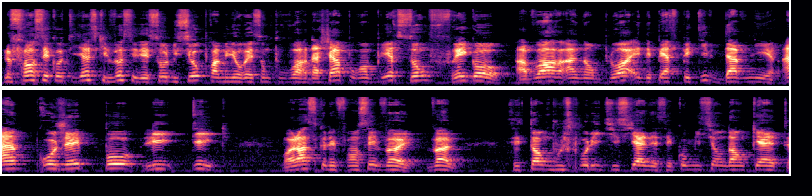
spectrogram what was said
Le français quotidien, ce qu'il veut, c'est des solutions pour améliorer son pouvoir d'achat, pour remplir son frigo, avoir un emploi et des perspectives d'avenir. Un projet politique. Voilà ce que les Français veulent. veulent. Ces tambouches politiciennes et ces commissions d'enquête,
